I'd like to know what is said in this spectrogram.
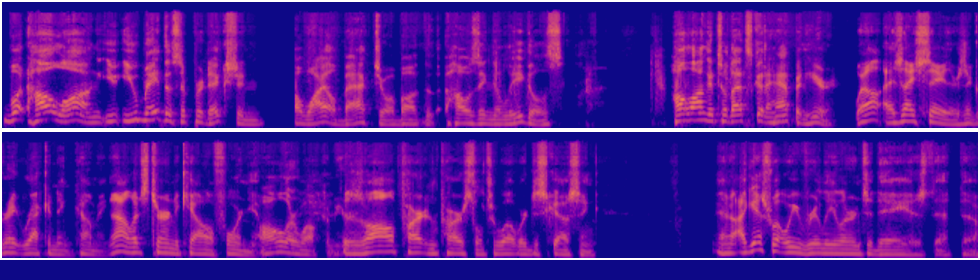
what. How long you you made this a prediction a while back, Joe, about the housing illegals. How long until that's going to happen here? Well, as I say, there's a great reckoning coming. Now let's turn to California. All are welcome This is all part and parcel to what we're discussing. And I guess what we really learned today is that uh,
